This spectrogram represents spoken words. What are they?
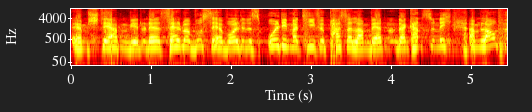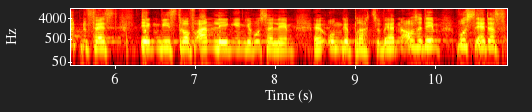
ähm, sterben wird. Und er selber wusste, er wollte das ultimative Passalam werden. Und dann kannst du nicht am Laubhüttenfest irgendwie es drauf anlegen, in Jerusalem äh, umgebracht zu werden. Außerdem wusste er, dass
